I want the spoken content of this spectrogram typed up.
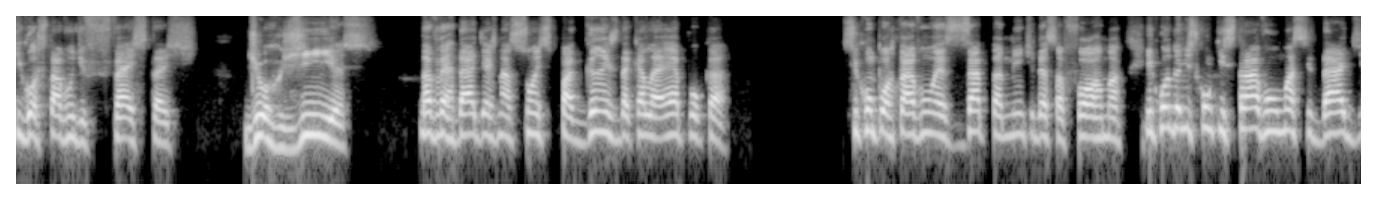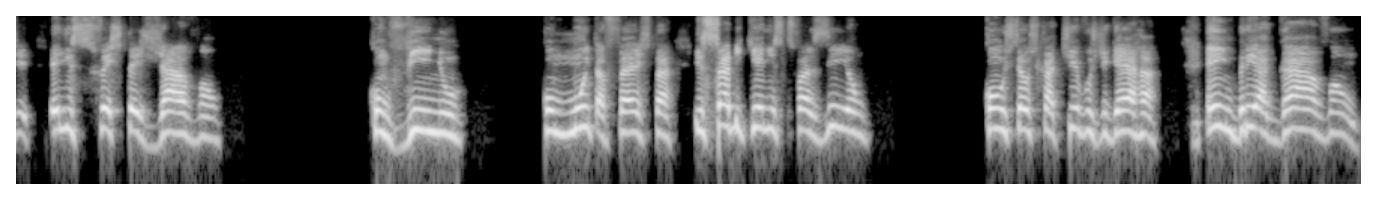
que gostavam de festas, de orgias. Na verdade, as nações pagãs daquela época se comportavam exatamente dessa forma. E quando eles conquistavam uma cidade, eles festejavam com vinho, com muita festa. E sabe que eles faziam com os seus cativos de guerra? Embriagavam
